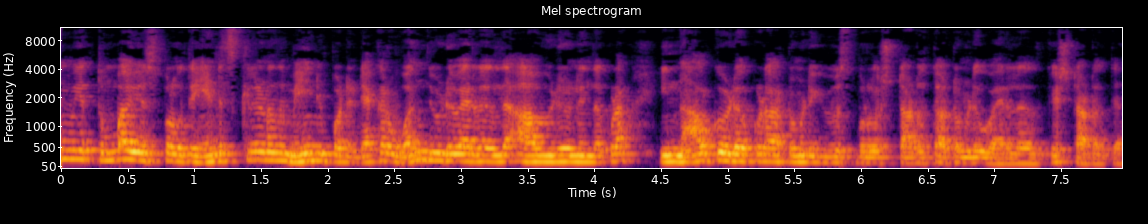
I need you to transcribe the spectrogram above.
ನಿಮಗೆ ತುಂಬ ಯೂಸ್ಫುಲ್ ಆಗುತ್ತೆ. ಎಂಡ್ ಸ್ಕ್ರೀನ್ ಅದು ಮೇನ್ ಇಂಪಾರ್ಟೆಂಟ್ ಯಾಕಂದ್ರೆ ಒಂದು ವಿಡಿಯೋ ವೈರಲ್ ಆಗಿದೆ ಆ ವಿಡಿಯೋನಿಂದ ಕೂಡ ಈ ನಾಲ್ಕು ವಿಡಿಯೋ ಕೂಡ ಆಟೋಮೆಟಿಕ್ ಯೂಸ್ ಬರೋ ಸ್ಟಾರ್ಟ್ ಆಗುತ್ತೆ ಆಟೋಮೆಟಿಕ್ ವೈರಲ್ ಆಗೋಕ್ಕೆ ಸ್ಟಾರ್ಟ್ ಆಗುತ್ತೆ.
